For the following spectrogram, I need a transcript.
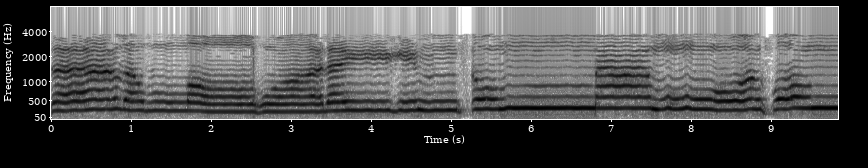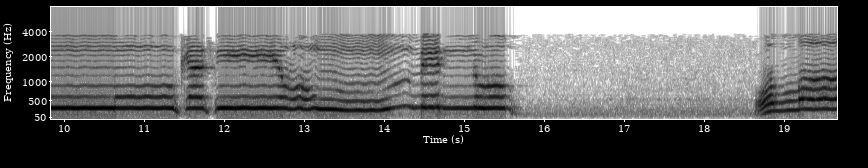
تاب الله عليهم ثم عموا وصموا كثير منهم. والله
